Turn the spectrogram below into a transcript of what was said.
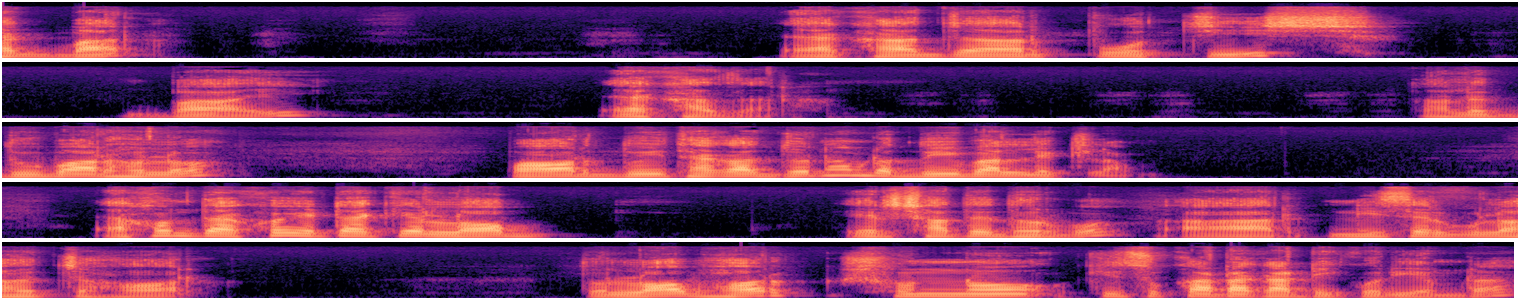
একবার এক হাজার পঁচিশ বাই এক হাজার। তাহলে দুবার হলো পাওয়ার দুই থাকার জন্য আমরা দুইবার লিখলাম। এখন দেখো এটাকে লব এর সাথে ধরবো, আর নিচেরগুলা হচ্ছে হর। তো লব হর শূন্য, কিছু কাটাকাটি করি আমরা।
